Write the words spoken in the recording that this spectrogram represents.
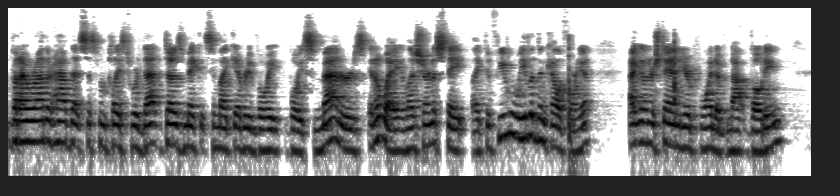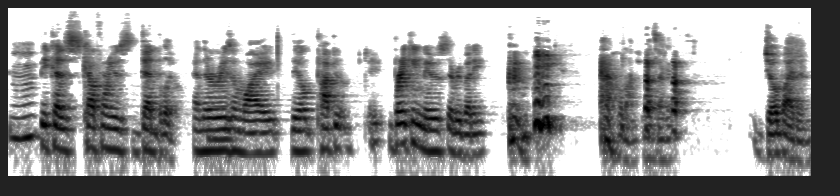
But I would rather have that system in place where that does make it seem like every voice matters in a way. Unless you're in a state like if you we lived in California, I can understand your point of not voting hmm because California is dead blue, and the Mhm. reason why the popular breaking news, everybody. Hold on one second. Joe Biden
